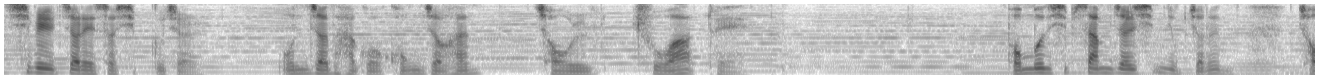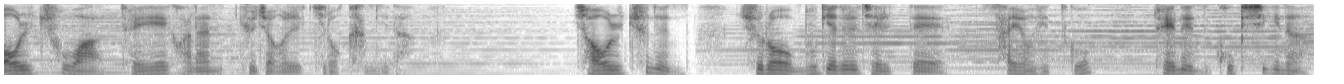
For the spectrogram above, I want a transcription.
11절에서 19절 온전하고 공정한 저울 추와 돼 본문 13절 16절은 저울 추와 돼에 관한 규정을 기록합니다. 저울 추는 주로 무게를 잴 때 사용했고 되는 곡식이나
